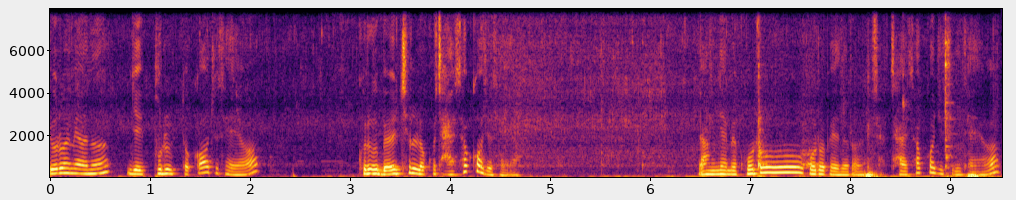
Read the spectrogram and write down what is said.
요러면은 이제 불을 또 꺼주세요. 그리고 멸치를 넣고 잘 섞어주세요. 양념에 고루고루 자- 잘 섞어주시면 돼요.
